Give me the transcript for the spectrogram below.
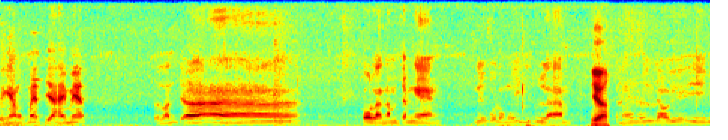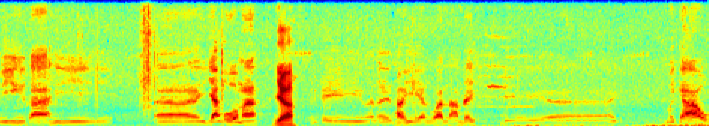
bề ngang một mét dài 2 mét. Tôi lãnh cho à, cô là 500 ngàn nếu cô đồng ý thì tôi làm. Dạ. Không nghĩ đâu thì bị người ta thì à, giá bùa mà. Dạ. Cái nó nói thôi vậy anh qua anh làm đi. Thì à, mới cạo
